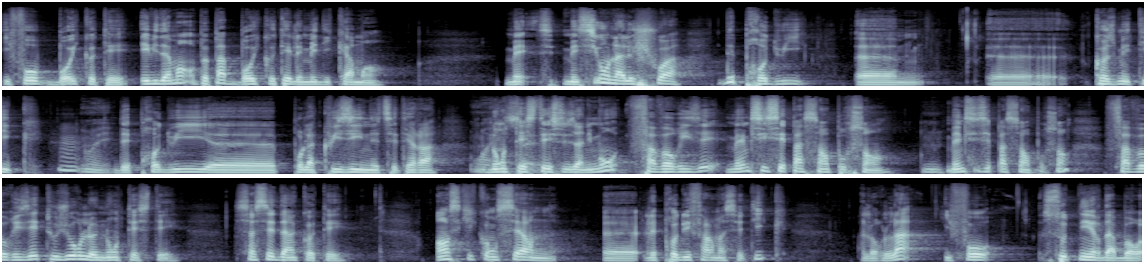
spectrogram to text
il faut boycotter. Évidemment, on ne peut pas boycotter les médicaments. Mais, mais si on a le choix des produits euh, euh, cosmétiques, Oui. des produits euh, pour la cuisine, etc., Ouais, non testés sur les animaux, favoriser, même si c'est pas 100%, Mm. même si c'est pas 100%, favoriser toujours le non testé. Ça, c'est d'un côté. En ce qui concerne euh, les produits pharmaceutiques, alors là, il faut soutenir d'abord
